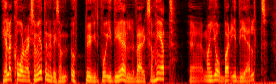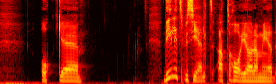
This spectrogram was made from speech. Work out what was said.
hela kårverksamheten är liksom uppbyggd på ideell verksamhet. Eh, man jobbar ideellt. Och eh, det är lite speciellt att ha att göra med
